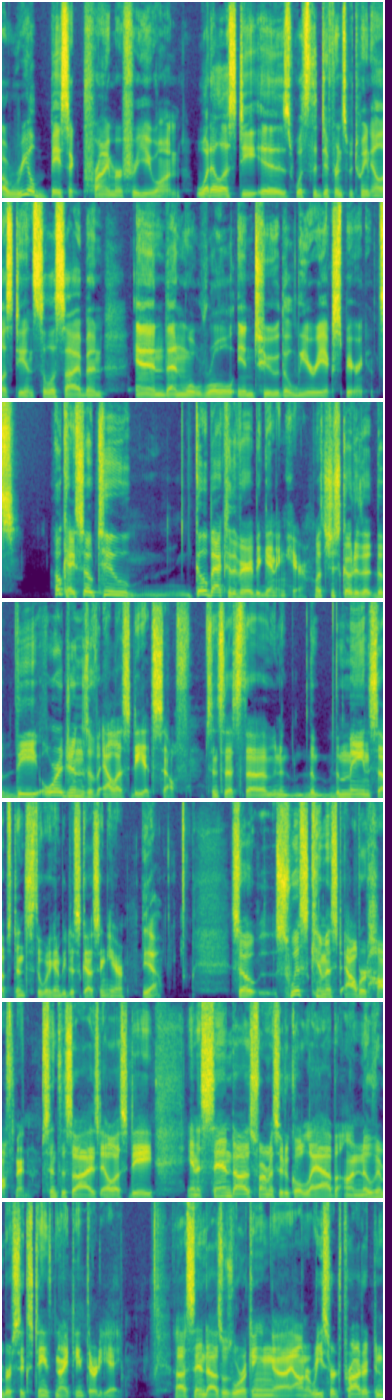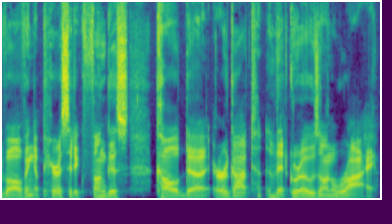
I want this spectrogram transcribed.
a real basic primer for you on what LSD is, what's the difference between LSD and psilocybin, and then we'll roll into the Leary experience. Okay, so to go back to the very beginning here, let's just go to the the, the origins of LSD itself, since that's the, you know, the the main substance that we're going to be discussing here. Yeah. So, Swiss chemist Albert Hofmann synthesized LSD in a Sandoz pharmaceutical lab on November 16, 1938. Uh, Sandoz was working uh, on a research project involving a parasitic fungus called uh, ergot that grows on rye.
